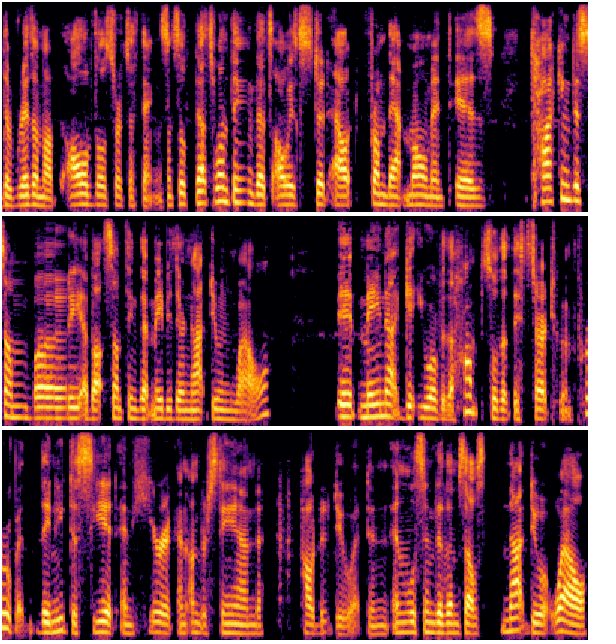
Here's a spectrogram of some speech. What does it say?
The rhythm of all of those sorts of things. And so that's one thing that's always stood out from that moment is talking to somebody about something that maybe they're not doing well it may not get you over the hump so that they start to improve it. They need to see it and hear it and understand how to do it. And, and listening to themselves not do it well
